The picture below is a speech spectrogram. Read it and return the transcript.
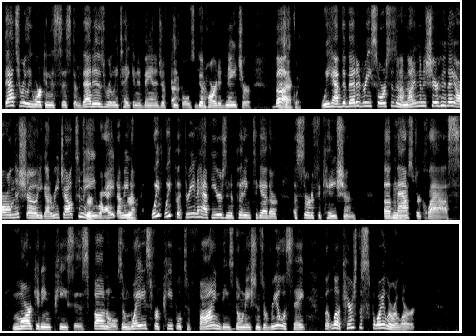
that's really working the system. That is really taking advantage of people's good hearted nature. But exactly. We have the vetted resources, and I'm not even going to share who they are on this show. You got to reach out to me, Sure. right? I mean, Sure. we've we've put three and a half years into putting together a certification, a Mhm. master class, marketing pieces, funnels, and ways for people to find these donations of real estate. But look, here's the spoiler alert.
